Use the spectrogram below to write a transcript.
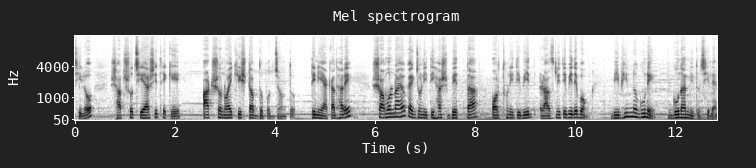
ছিল সাতশো ছিয়াশি থেকে আটশো নয় খ্রিস্টাব্দ পর্যন্ত। তিনি একাধারে সমরনায়ক একজন ইতিহাসবেত্তা, অর্থনীতিবিদ, রাজনীতিবিদ এবং বিভিন্ন গুণে গুণান্বিত ছিলেন।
